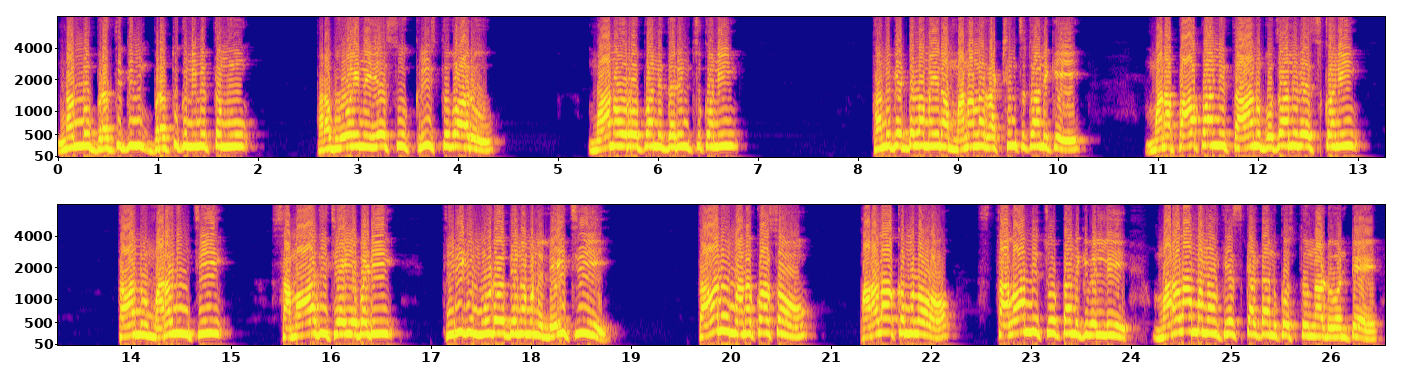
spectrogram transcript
నన్ను బ్రతుకు బ్రతుకు నిమిత్తము ప్రభు అయిన యేసు క్రీస్తు వారు మానవ రూపాన్ని ధరించుకొని తన బిడ్డలమైన మనల్ని రక్షించటానికి మన పాపాన్ని తాను భుజాన్ని వేసుకొని తాను మరణించి సమాధి చేయబడి తిరిగి మూడో దినమున లేచి తాను మన కోసం పరలోకంలో స్థలాన్ని చూడటానికి వెళ్ళి మరలా మనల్ని తీసుకెళ్ళటానికి వస్తున్నాడు అంటే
